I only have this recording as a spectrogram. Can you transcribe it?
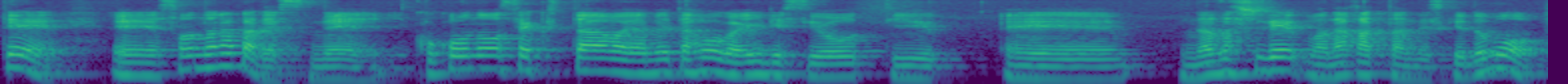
で、えーそんな中ですねここのセクターはやめた方がいいですよっていう、えー名指しではなかったんですけども、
